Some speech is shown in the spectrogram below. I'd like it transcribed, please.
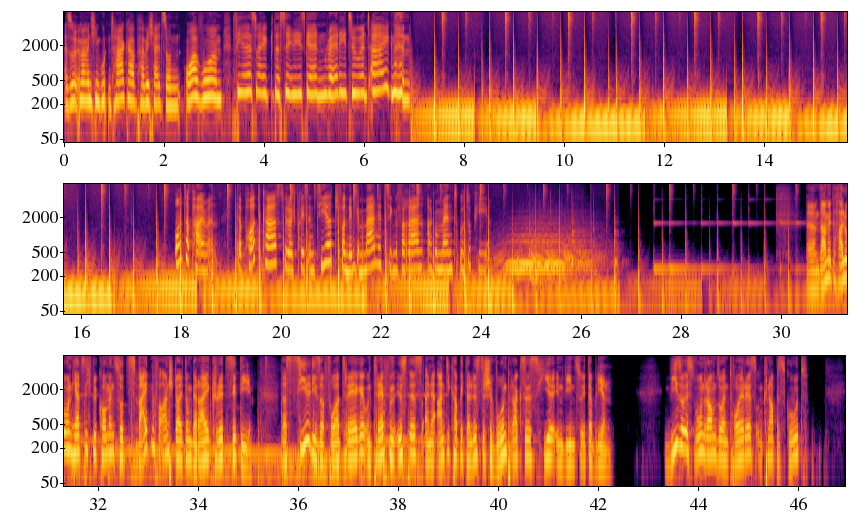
Also immer wenn ich einen guten Tag habe, habe ich halt so einen Ohrwurm. Feels like the city's getting ready to enteignen. Unter Palmen. Der Podcast wird euch präsentiert von dem gemeinnützigen Verein Argument Utopie. Ähm, damit hallo und herzlich willkommen zur zweiten Veranstaltung der Reihe Crit City. Das Ziel dieser Vorträge und Treffen ist es, eine antikapitalistische Wohnpraxis hier in Wien zu etablieren. Wieso ist Wohnraum so ein teures und knappes Gut?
